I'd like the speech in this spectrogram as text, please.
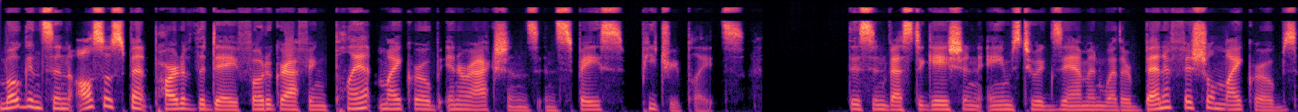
Mogensen also spent part of the day photographing plant microbe interactions in space Petri plates. This investigation aims to examine whether beneficial microbes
